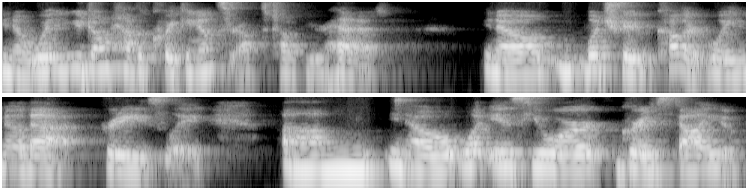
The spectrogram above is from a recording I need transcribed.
you know, where you don't have a quick answer off the top of your head. You know, what's your favorite color? Well, you know that pretty easily. Um, you know, what is your greatest value?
